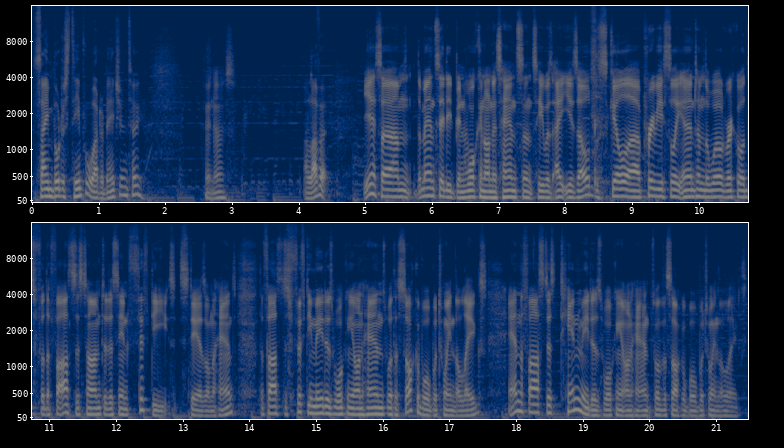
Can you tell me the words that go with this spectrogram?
Same Buddhist temple, I'd imagine too. Who knows? I love it. Yes, um, the man said he'd been walking on his hands since he was eight years old. The skill uh, previously earned him the world records for the fastest time to descend 50 s- stairs on the hands, the fastest 50 metres walking on hands with a soccer ball between the legs, and the fastest 10 metres walking on hands with a soccer ball between the legs.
